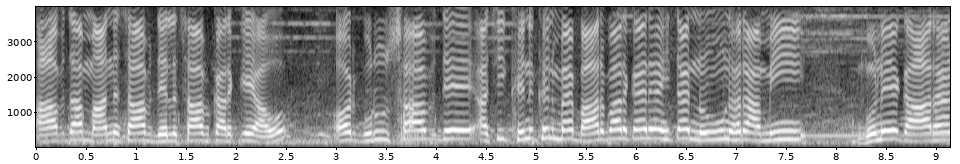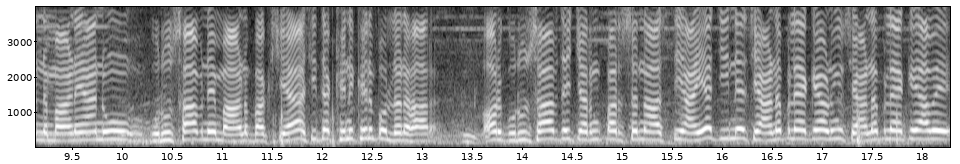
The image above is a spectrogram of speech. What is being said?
ਆਪ ਦਾ ਮਨ ਸਾਫ਼ ਦਿਲ ਸਾਫ਼ ਕਰਕੇ ਆਓ। ਔਰ ਗੁਰੂ ਸਾਹਿਬ ਦੇ ਅਸੀਂ ਖਿਨ ਖਿਨ ਮੈਂ ਬਾਰ-ਬਾਰ ਕਹਿ ਰਿਹਾ ਸੀ ਤਾਂ ਨੂਨ ਹਰਾਮੀ ਗੁਨੇਗਾਰ ਹਨ ਨਿਮਾਣਿਆਂ ਨੂੰ ਗੁਰੂ ਸਾਹਿਬ ਨੇ ਮਾਣ ਬਖਸ਼ਿਆ ਅਸੀਂ ਤਾਂ ਖਿਨ ਖਿਨ ਭੁੱਲਣਹਾਰ ਔਰ ਗੁਰੂ ਸਾਹਿਬ ਦੇ ਚਰਨ ਪਰਸਨ ਆਸਤੇ ਆਏ ਆ ਜਿਹਨੇ ਸਿਆਣਪ ਲੈ ਕੇ ਆਉਣੀ ਸਿਆਣਪ ਲੈ ਕੇ ਆਵੇ।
